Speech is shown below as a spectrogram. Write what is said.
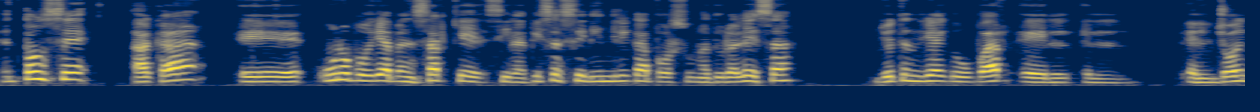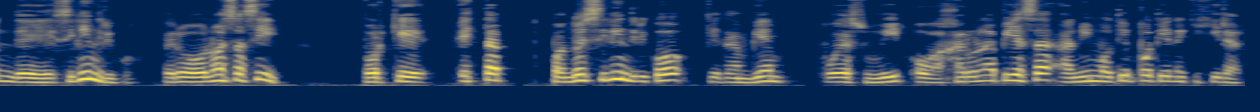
Entonces, acá eh, uno podría pensar que si la pieza es cilíndrica por su naturaleza, yo tendría que ocupar el, el, joint de cilíndrico, pero no es así, porque esta, cuando es cilíndrico, que también puede subir o bajar una pieza, al mismo tiempo tiene que girar.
